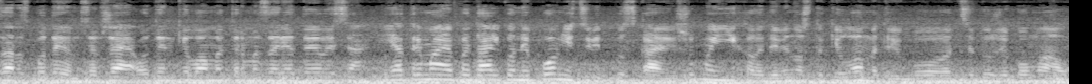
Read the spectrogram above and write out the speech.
Зараз подивимося, вже один кілометр ми зарядилися. Я тримаю педальку, не повністю відпускаю, щоб ми їхали 90 кілометрів, бо це дуже помало.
